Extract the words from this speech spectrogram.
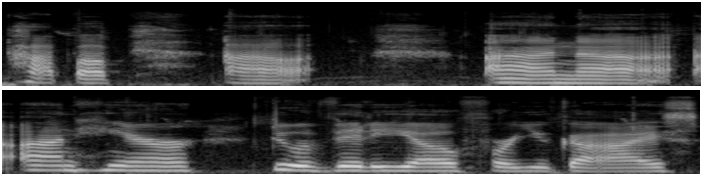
pop up uh, on uh, on here, do a video for you guys,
